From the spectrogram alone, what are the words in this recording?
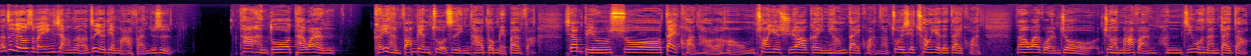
那这个有什么影响呢？这有点麻烦，就是他很多台湾人可以很方便做的事情，他都没办法。像比如说贷款好了哈，我们创业需要跟银行贷款啊，做一些创业的贷款，那外国人就就很麻烦，很几乎很难贷到。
